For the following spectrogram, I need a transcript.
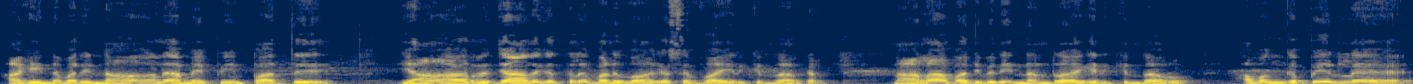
ஆக இந்த மாதிரி நாலு அமைப்பையும் பார்த்து யார் ஜாதகத்தில் வலுவாக செவ்வாய் இருக்கின்றார்கள்? நாலாம் அதிபதி நன்றாக இருக்கின்றாரோ? அவங்க பேரில்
